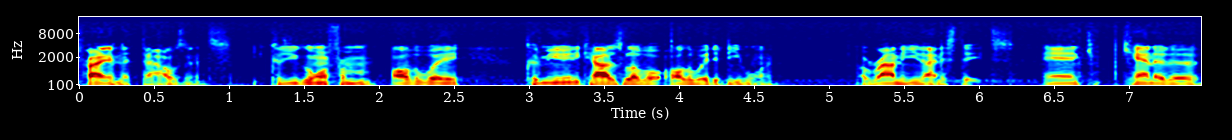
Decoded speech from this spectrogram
probably in the thousands because you're going from all the way community college level all the way to D1 around the United States and Canada,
